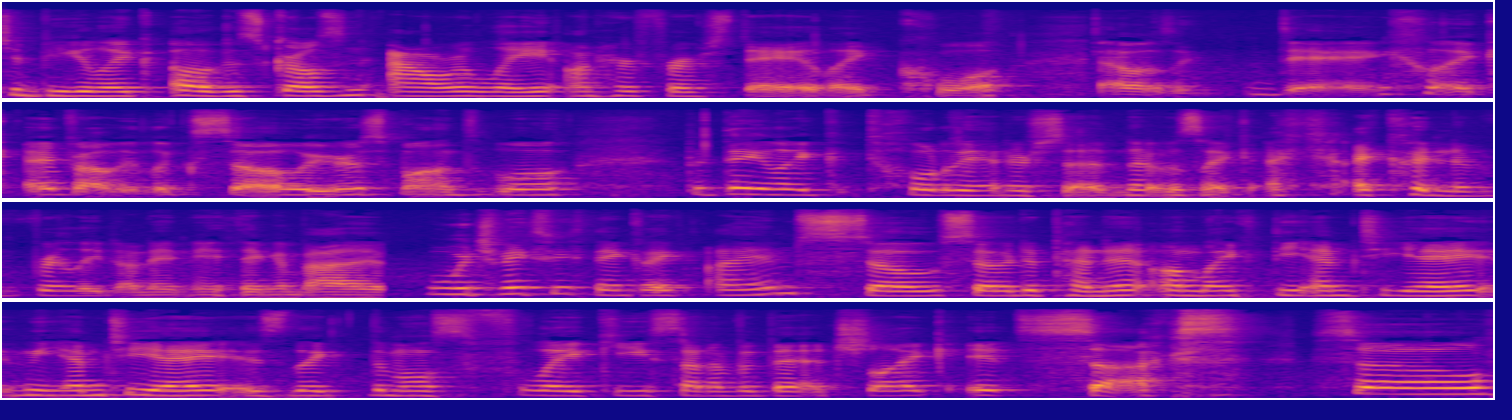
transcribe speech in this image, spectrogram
to be like, oh, this girl's an hour late on her first day, like, cool. I was like, dang, like, I probably look so irresponsible. But they, like, totally understood. And it was like, I, I couldn't have really done anything about it. Which makes me think, like, I am so, so dependent on, like, the MTA. And the MTA is, like, the most flaky son of a bitch. Like, it sucks. So,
